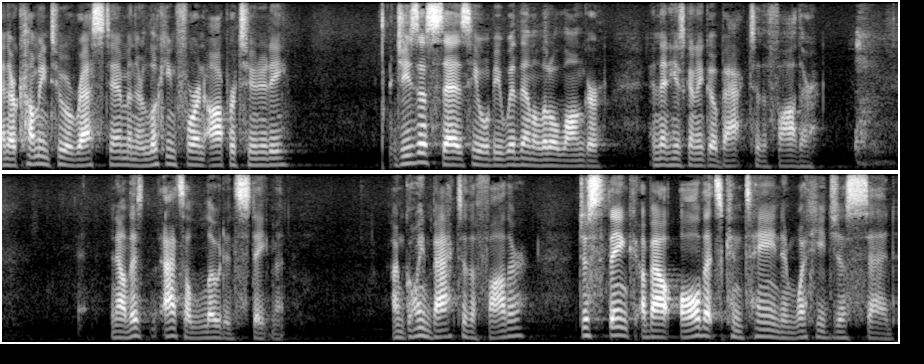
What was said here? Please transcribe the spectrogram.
and they're coming to arrest him and they're looking for an opportunity. Jesus says he will be with them a little longer and then he's going to go back to the Father. Now, this, that's a loaded statement. I'm going back to the Father. Just think about all that's contained in what he just said.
